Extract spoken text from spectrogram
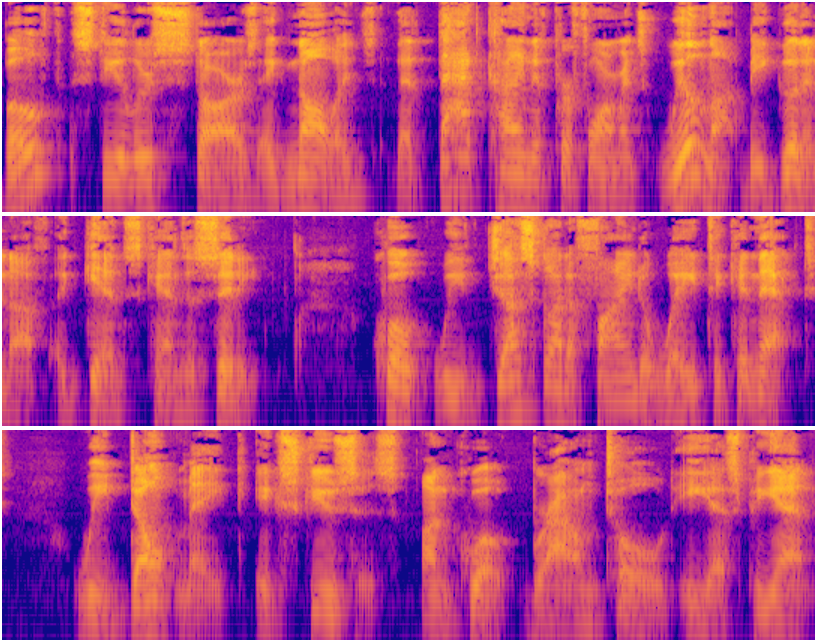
Both Steelers stars acknowledged that that kind of performance will not be good enough against Kansas City. Quote, we've just got to find a way to connect. We don't make excuses, unquote, Brown told ESPN.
